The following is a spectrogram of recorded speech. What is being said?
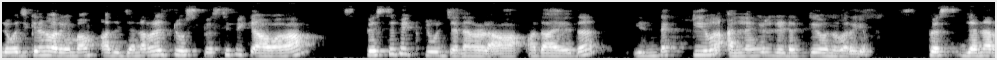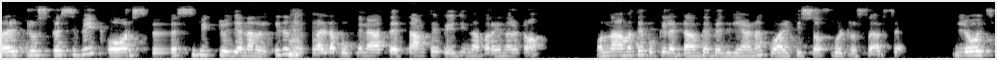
logical എന്ന് പറയുമ്പം അത് ജനറൽ ടു സ്പെസിഫിക് ആവാം. സ്പെസിഫിക് ടു ജനറൽ ആവാം അതായത് ഇൻഡക്റ്റീവ് അല്ലെങ്കിൽ ഡിഡക്റ്റീവ് എന്ന് പറയും. General to specific or specific to general ഇത് നിങ്ങളുടെ ബുക്കിനകത്ത് എട്ടാമത്തെ പേജിൽ എന്നാ പറയുന്നത് കേട്ടോ. ഒന്നാമത്തെ ബുക്കിൽ എട്ടാമത്തെ പേജിലാണ് qualities of good research logi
